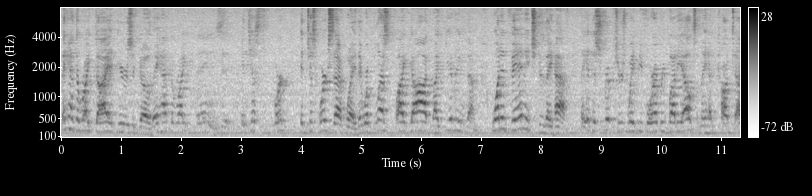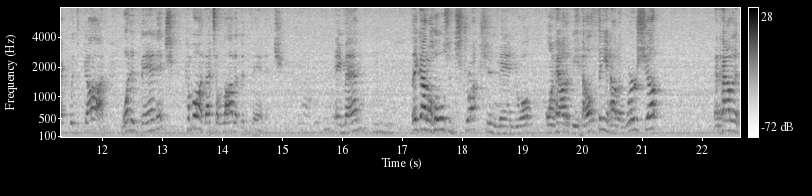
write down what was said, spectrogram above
They had the right diet years ago. They had the right things. It, it just worked. It just works that way. They were blessed by God by giving them. What advantage do they have? They had the scriptures way before everybody else, and they had contact with God. What advantage? Come on, that's a lot of advantage. Amen. They got a whole instruction manual on how to be healthy, how to worship, and how to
